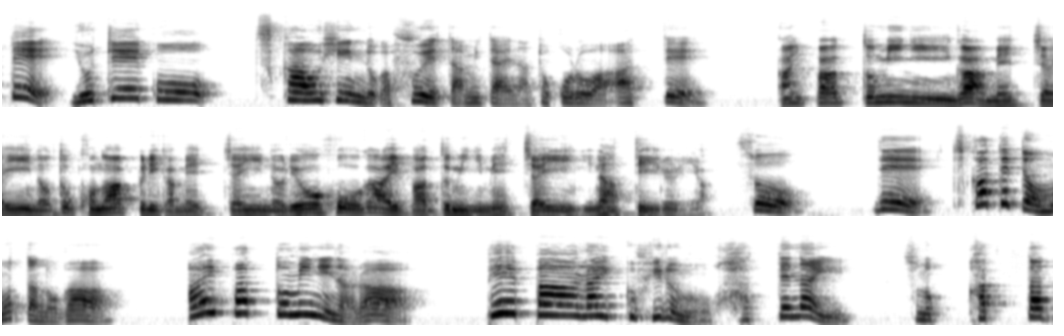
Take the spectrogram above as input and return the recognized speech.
って余計こう使う頻度が増えたみたいなところはあって、iPad mini がめっちゃいいのとこのアプリがめっちゃいいの両方が iPad mini めっちゃいいになっているんや。そう。で、使ってて思ったのが、iPad mini なら、ペーパーライクフィルムを貼ってない、その買った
